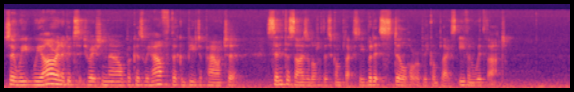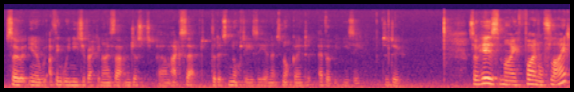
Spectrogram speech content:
So we, we are in a good situation now because we have the computer power to synthesize a lot of this complexity, but it's still horribly complex, even with that. So, you know, I think we need to recognise that and just um, accept that it's not easy and it's not going to ever be easy to do. So here's my final slide.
